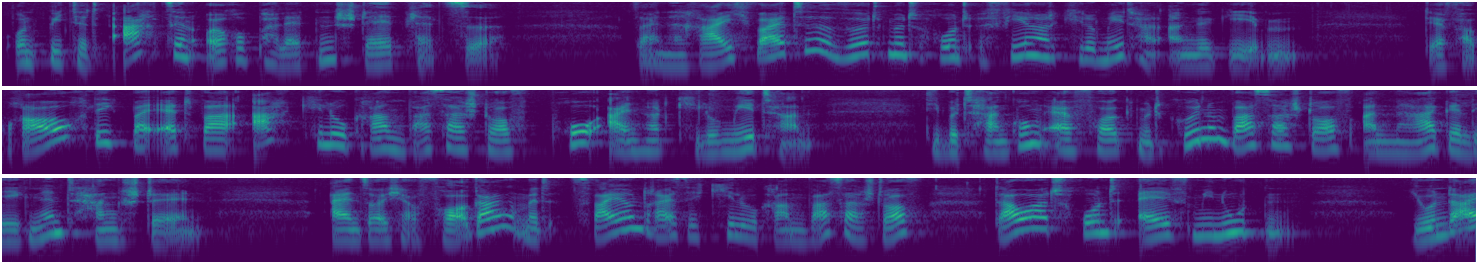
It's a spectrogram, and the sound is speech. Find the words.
und bietet 18 Euro Paletten Stellplätze. Seine Reichweite wird mit rund 400 Kilometern angegeben. Der Verbrauch liegt bei etwa 8 Kilogramm Wasserstoff pro 100 Kilometern. Die Betankung erfolgt mit grünem Wasserstoff an nahegelegenen Tankstellen. Ein solcher Vorgang mit 32 Kilogramm Wasserstoff dauert rund 11 Minuten. Hyundai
